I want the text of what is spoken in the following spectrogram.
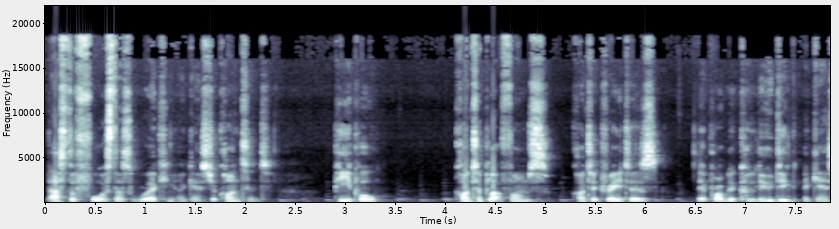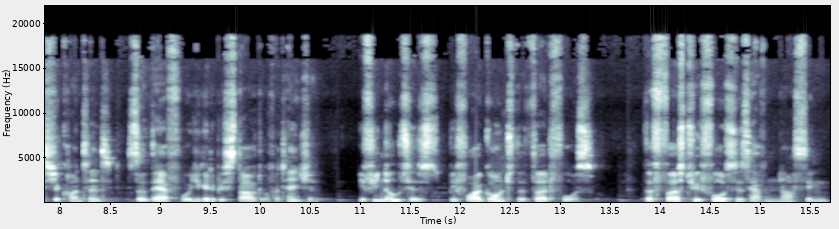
That's the force that's working against your content. People, content platforms, content creators, they're probably colluding against your content, so therefore you're going to be starved of attention. If you notice, before I go on to the third force, the first two forces have nothing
